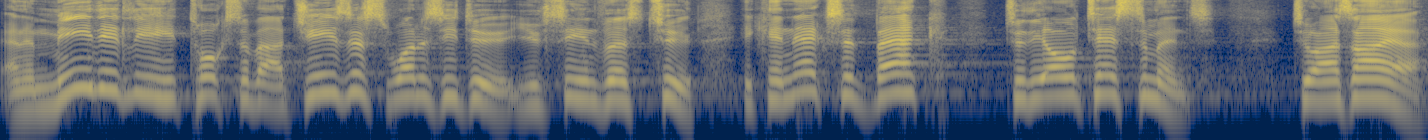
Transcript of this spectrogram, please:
And immediately he talks about Jesus. What does he do? You see in verse 2. He connects it back to the Old Testament, to Isaiah.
